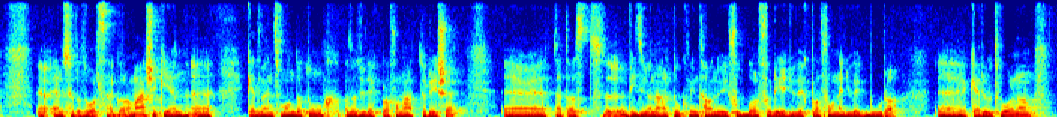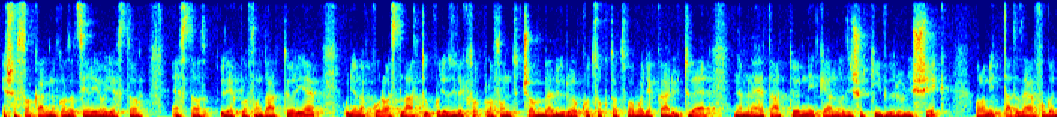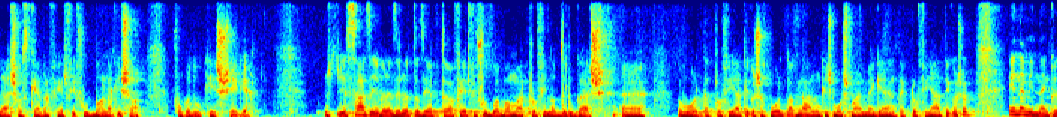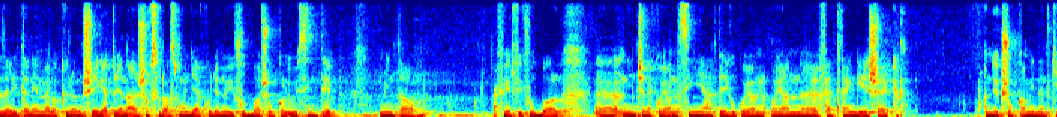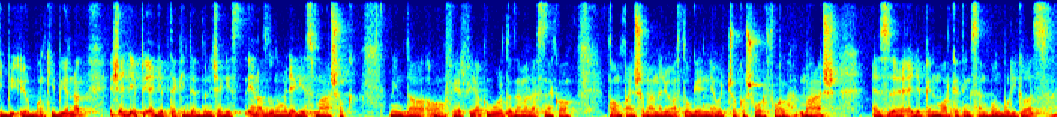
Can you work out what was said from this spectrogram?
először az országgal. A másik ilyen kedvenc mondatunk az az üvegplafon áttörése, tehát azt vizionáltuk, mintha a női futball fölé egy üvegplafon, egy üvegbúra került volna, és a szakágnak az a célja, hogy ezt a, ezt a üvegplafont áttörje. Ugyanakkor azt láttuk, hogy az üvegplafont csak belülről kocogtatva, vagy akár ütve nem lehet áttörni, kell az is, hogy kívülről üssék valamit, tehát az elfogadáshoz kell a férfi futballnak is a fogadókészsége. Most ugye száz évvel ezelőtt azért a férfi futballban már profi labdarúgás volt, tehát profi játékosok voltak, nálunk is most már megjelentek profi játékosok. Én nem innen közelíteném meg a különbséget, ugye nagyon sokszor azt mondják, hogy a női futball sokkal őszintébb, mint a férfi futball. Nincsenek olyan színjátékok, olyan, olyan fetrengések, a nők sokkal mindent kibír, jobban kibírnak, és egyéb, egyéb tekintetben is egész, én azt gondolom, hogy egész mások, mint a, a férfiak. Volt az MLS-nek a kampány során egy olyan szlogenje, hogy csak a sorfal más, ez egyébként marketing szempontból igaz,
